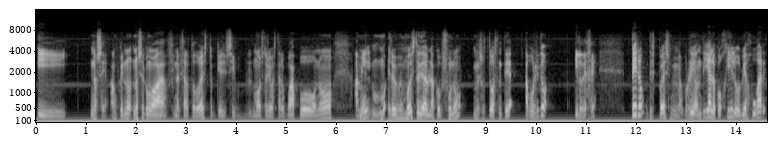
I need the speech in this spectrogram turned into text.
Y, no sé, aunque no, no, sé cómo va a finalizar todo esto, que si el modo historia va a estar guapo o no. A mí el, el, modo historia de Black Ops 1 me resultó bastante aburrido y lo dejé. Pero después me aburrí un día, lo cogí, lo volví a jugar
